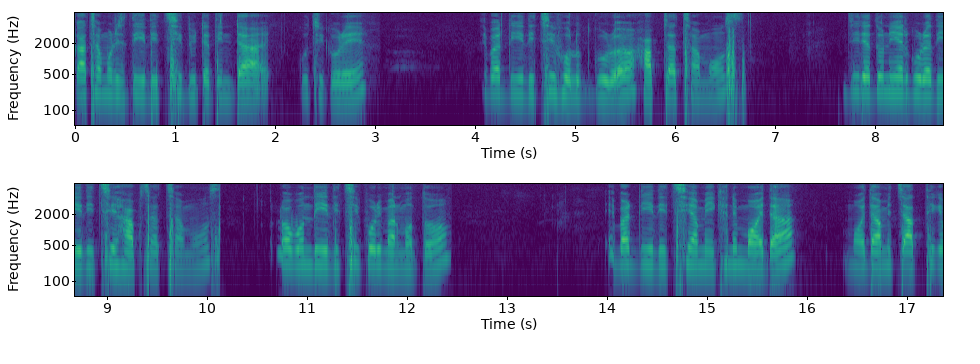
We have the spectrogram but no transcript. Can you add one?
কাঁচামরিচ দিয়ে দিচ্ছি দুইটা তিনটা কুচি করে। এবার দিয়ে দিচ্ছি হলুদ গুঁড়ো, হাফ চা চামচ। জিরা ধনিয়ার গুঁড়া দিয়ে দিচ্ছি হাফ চা চামচ। লবণ দিয়ে দিচ্ছি পরিমাণ মতো। এবার দিয়ে দিচ্ছি আমি এখানে ময়দা। ময়দা আমি চার থেকে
